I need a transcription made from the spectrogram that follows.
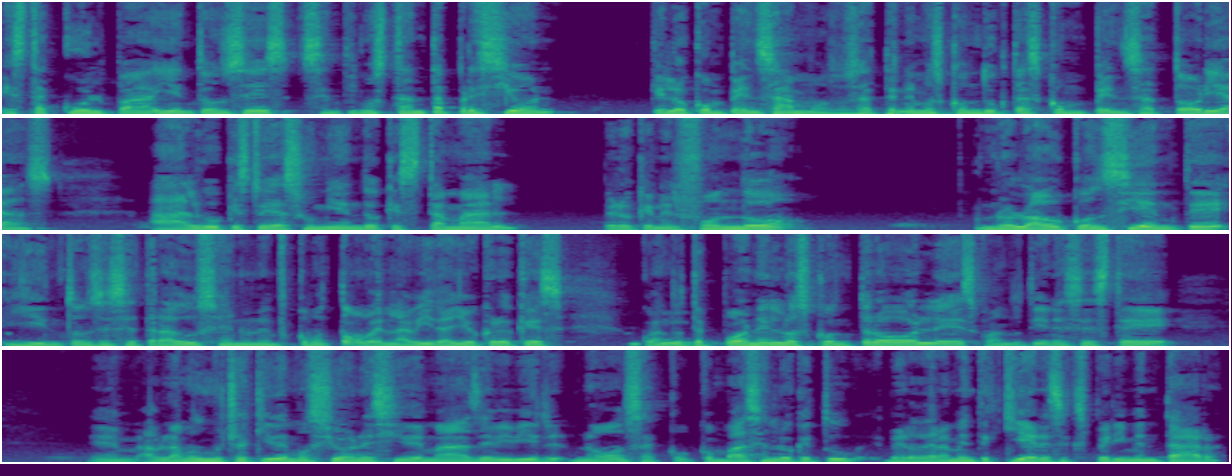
esta culpa y entonces sentimos tanta presión que lo compensamos. O sea, tenemos conductas compensatorias a algo que estoy asumiendo que está mal, pero que en el fondo no lo hago consciente y entonces se traduce en un, como todo en la vida. Yo creo que es cuando te ponen los controles, cuando tienes este Em, hablamos mucho aquí de emociones y demás, de vivir, ¿no? O sea, con, base en lo que tú verdaderamente quieres experimentar.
